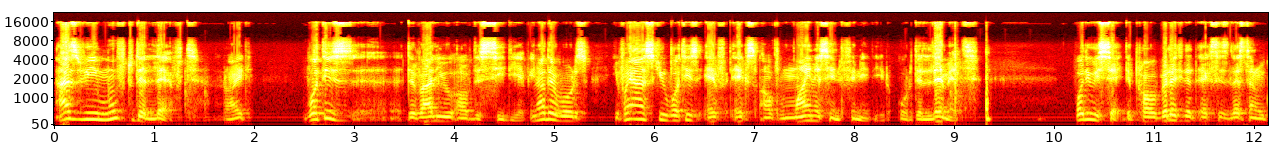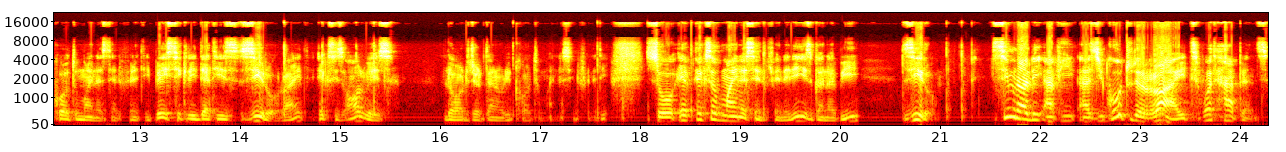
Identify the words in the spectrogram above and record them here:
as we move to the left, right, what is uh, the value of the CDF? In other words, if I ask you what is fx of minus infinity, or the limit, what do we say? The probability that x is less than or equal to minus infinity. Basically, that is zero, right? x is always larger than or equal to minus infinity. So if x of minus infinity is going to be 0. Similarly, as you go to the right, what happens?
